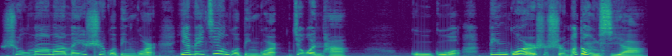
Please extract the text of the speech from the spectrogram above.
鼠妈妈没吃过冰棍儿，也没见过冰棍儿，就问他：“姑姑，冰棍儿是什么东西呀？”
